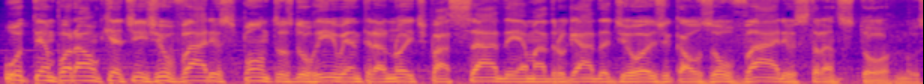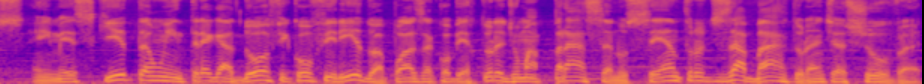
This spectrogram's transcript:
O temporal que atingiu vários pontos do Rio entre a noite passada e a madrugada de hoje causou vários transtornos. Em Mesquita, um entregador ficou ferido após a cobertura de uma praça no centro desabar durante a chuva.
